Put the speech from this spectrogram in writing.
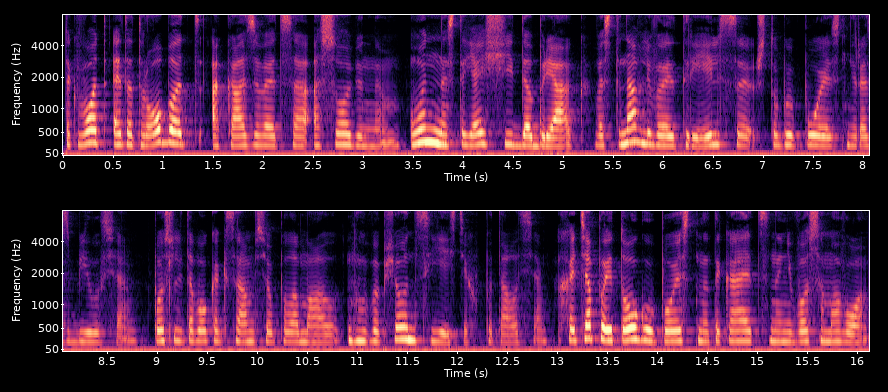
Так вот, этот робот оказывается особенным. Он настоящий добряк, восстанавливает рельсы, чтобы поезд не разбился, после того, как сам все поломал. Ну, вообще он съесть их пытался. Хотя по итогу поезд натыкается на него самого.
